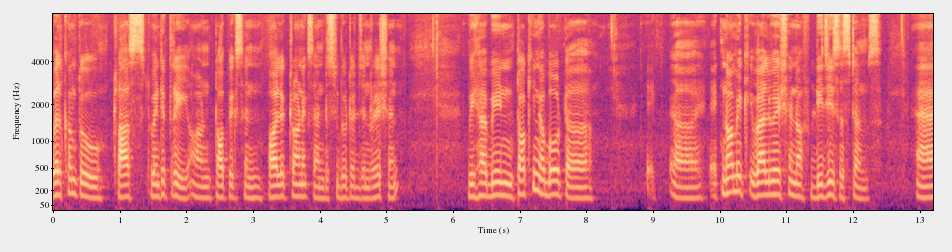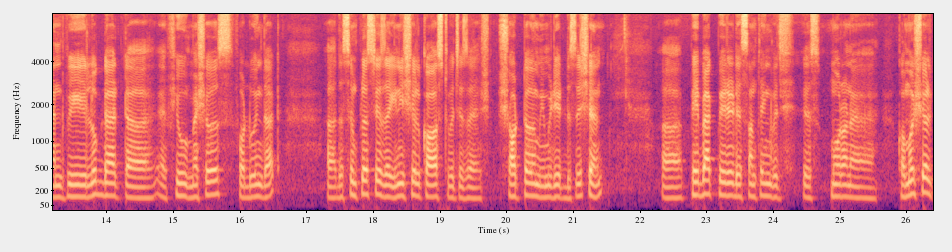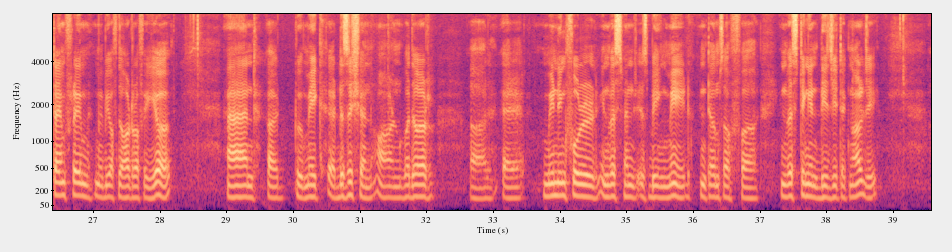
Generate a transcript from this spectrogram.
Welcome to class 23 on topics in power electronics and distributed generation. We have been talking about uh, uh, economic evaluation of DG systems and we looked at uh, a few measures for doing that. Uh, the simplest is the initial cost which is a sh short term immediate decision. Uh, payback period is something which is more on a commercial time frame maybe of the order of a year and uh, to make a decision on whether uh, a meaningful investment is being made in terms of uh, investing in DG technology.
